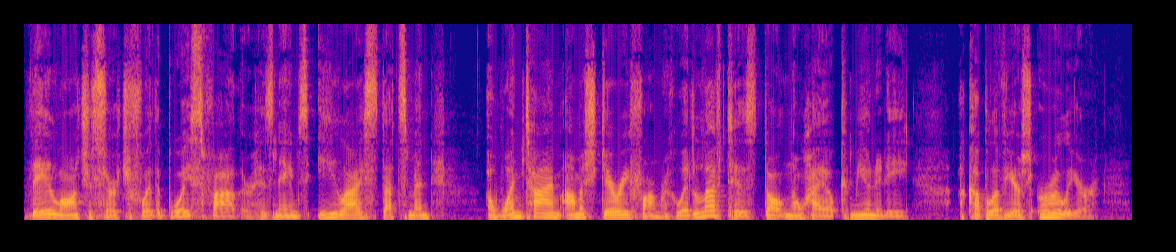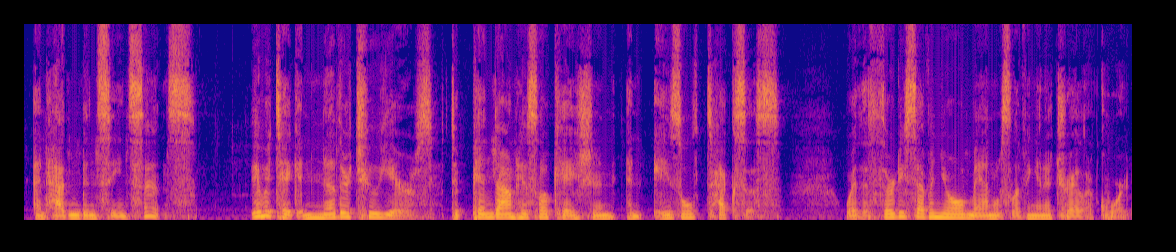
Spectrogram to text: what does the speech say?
they launch a search for the boy's father. His name's Eli Stutzman, a one-time Amish dairy farmer who had left his Dalton, Ohio community a couple of years earlier and hadn't been seen since. It would take another two years to pin down his location in Azle, Texas, where the 37 year old man was living in a trailer court.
